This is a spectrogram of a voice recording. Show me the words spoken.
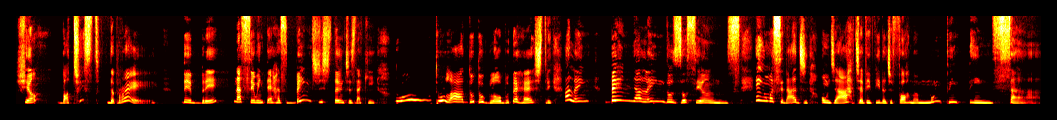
Jean-Baptiste Debré. Debré nasceu em terras bem distantes daqui, do outro lado do globo terrestre, além, bem além dos oceanos, em uma cidade onde a arte é vivida de forma muito intensa.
